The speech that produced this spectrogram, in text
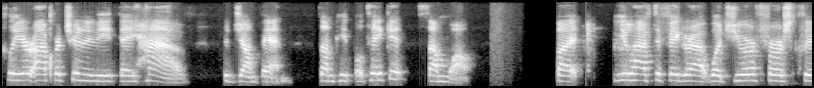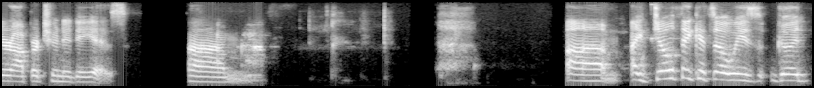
clear opportunity they have to jump in. Some people take it, some won't. But you have to figure out what your first clear opportunity is. Um, um, I don't think it's always good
